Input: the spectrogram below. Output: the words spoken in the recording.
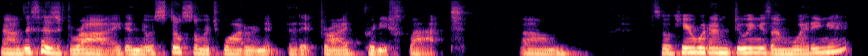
Now this has dried and there was still so much water in it that it dried pretty flat. Um, so here what I'm doing is I'm wetting it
